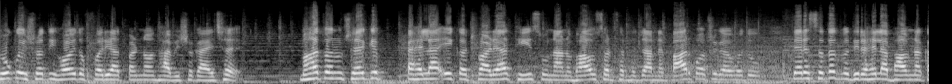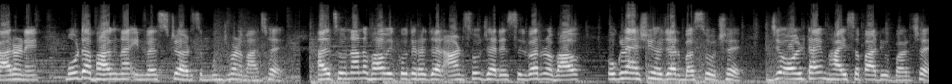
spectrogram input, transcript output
જો કોઈ ક્ષતિ હોય તો ફરિયાદ પણ નોંધાવી શકાય છે. મહત્વનું છે કે પહેલા એક અઠવાડિયાથી સોનાનો ભાવ સડસઠ હજારને પાર પહોંચી ગયો હતો, ત્યારે સતત વધી રહેલા ભાવના કારણે મોટા ભાગના ઇન્વેસ્ટર્સ મૂંઝવણમાં છે. હાલ સોનાનો ભાવ એકોતેર હજાર આઠસો જ્યારે સિલ્વરનો ભાવ ઓગણએંશી હજાર બસો છે, જે ઓલ ટાઈમ હાઈ સપાટી ઉપર છે.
